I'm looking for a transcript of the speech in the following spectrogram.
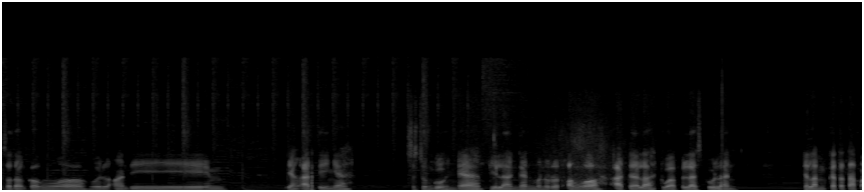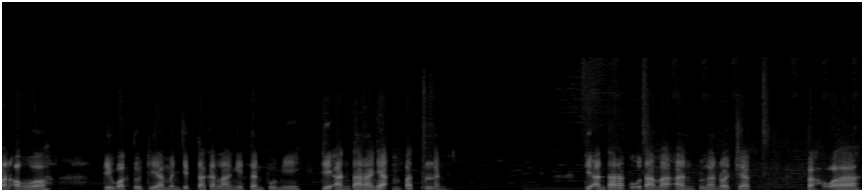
Sadaqallahul adim. Yang artinya sesungguhnya bilangan menurut Allah adalah 12 bulan. Dalam ketetapan Allah, di waktu dia menciptakan langit dan bumi, di antaranya empat bulan. Di antara keutamaan bulan Rojab, bahwa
